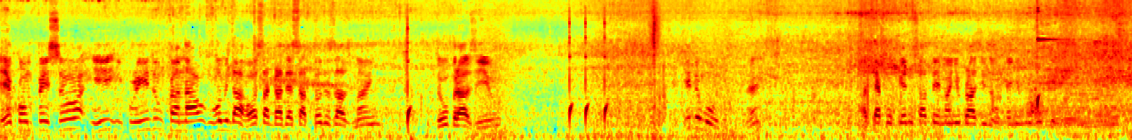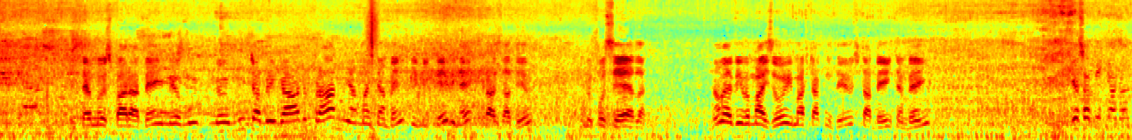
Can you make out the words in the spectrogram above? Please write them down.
Eu como pessoa e incluindo o canal O Homem da Roça, agradeço a todas as mães do Brasil e do mundo, né? Até porque não só tem mãe no Brasil não, tem no mundo inteiro. Então meus parabéns, meu, meu muito obrigado para minha mãe também, que me teve, né? Graças a Deus. Se não fosse ela, não é viva mais hoje, mas está com Deus, está bem também. E eu só tenho que agradecer.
